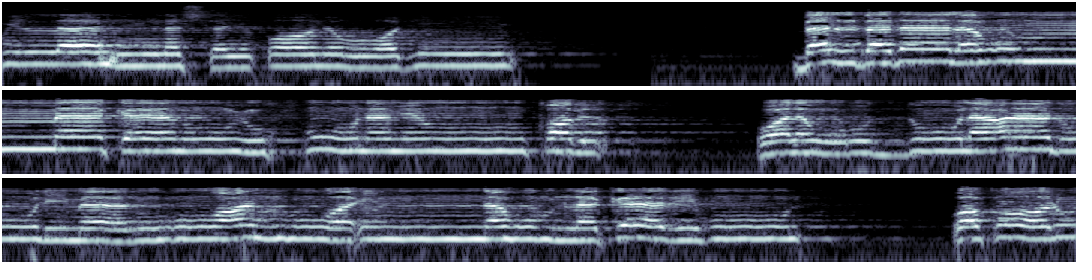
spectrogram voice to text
بالله من الشيطان الرجيم. بل بدا لهم ما كانوا يخفون من قبل ولو ردوا لعادوا لما نهوا عنه وإنهم لكاذبون وقالوا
